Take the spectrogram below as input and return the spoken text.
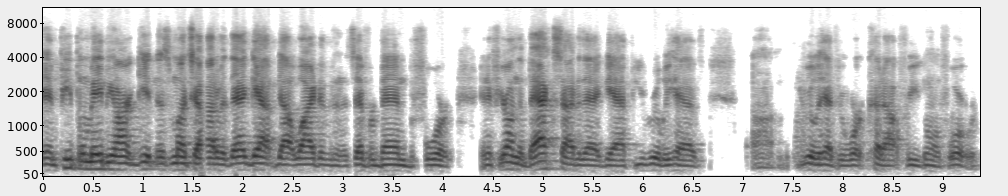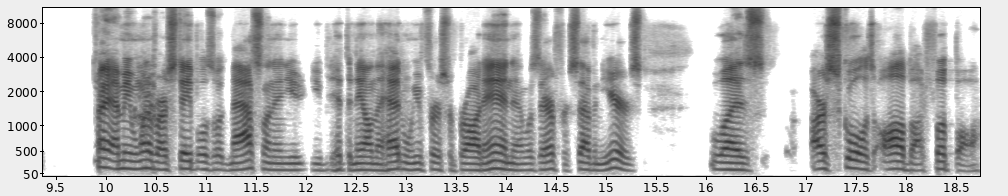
and people maybe aren't getting as much out of it, that gap got wider than it's ever been before. And if you're on the backside of that gap, you really have, um, you really have your work cut out for you going forward. Right. I mean, one of our staples with Massillon, and you you hit the nail on the head when we first were brought in, and was there for seven years, was our school is all about football.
